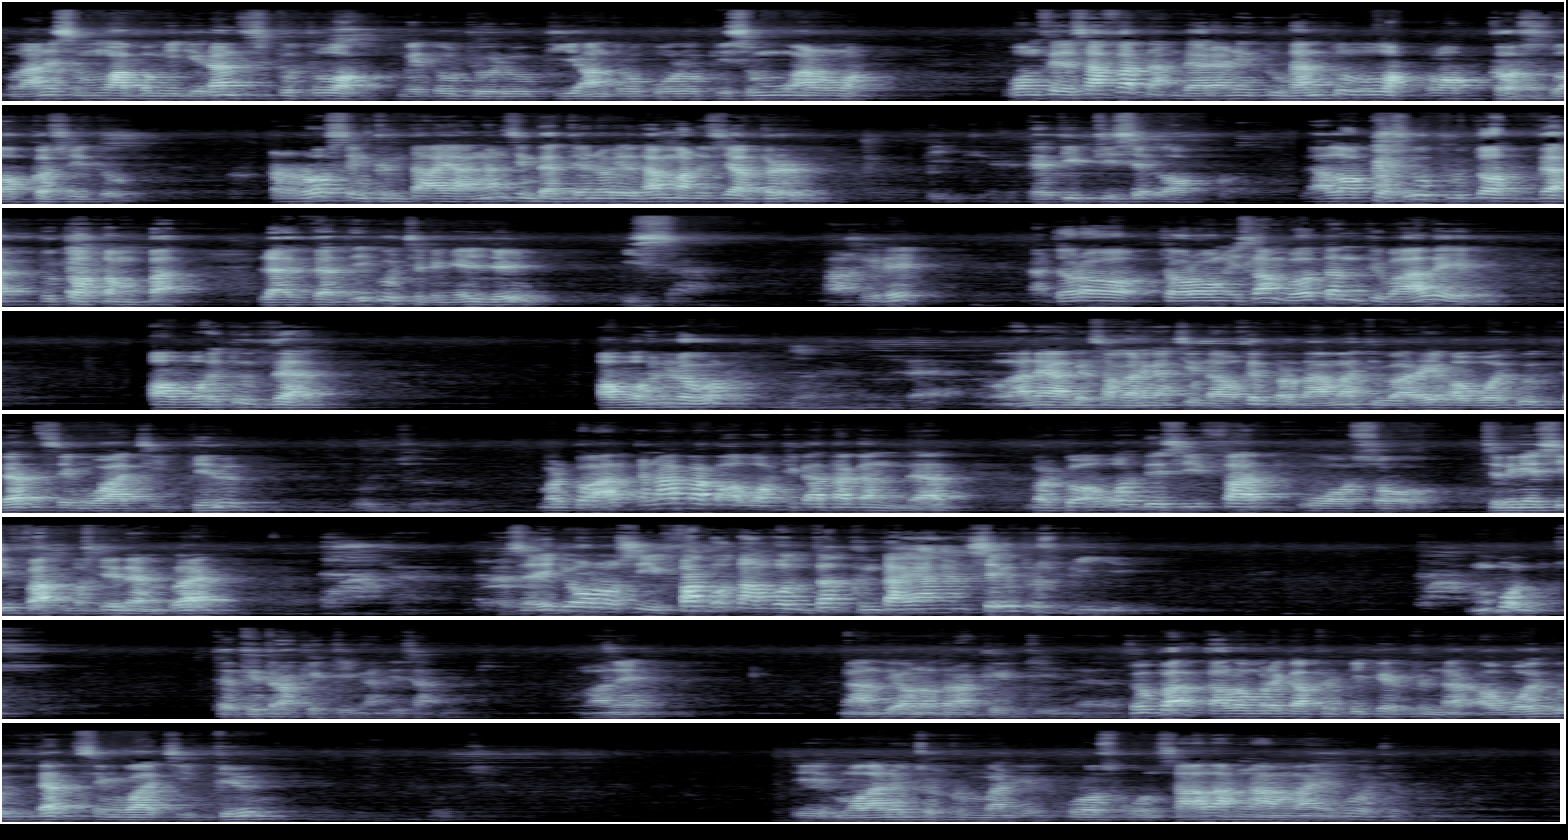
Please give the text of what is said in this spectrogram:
Mulanya semua pemikiran disebut log, metodologi, antropologi, semua log. Wong filsafat nak darani Tuhan tuh log, logos, logos itu. Terus sing gentayangan sing dadekno ilham manusia ber jadi disek logos. Lah logos itu butuh zat, butuh tempat. Lazat itu jenenge ye Isa. Akhirnya nah cara cara wong Islam boten diwale. Allah itu zat. Allah ini apa? Mulane agar sampai ngaji tauhid pertama diwarai Allah itu zat sing wajibil Mergo kenapa kok Allah dikatakan zat? Mergo Allah di sifat woso. Jenenge sifat mesti nempel. Saya ini ono sifat kok tanpa zat gentayangan sih terus piye? Mumpun terus. Jadi tragedi nganti sana. Mana nanti ono tragedi. Coba kalau mereka berpikir benar, Allah itu zat sing wajibil. Di mulane ojo geman iki, kula suwun salah nama itu.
